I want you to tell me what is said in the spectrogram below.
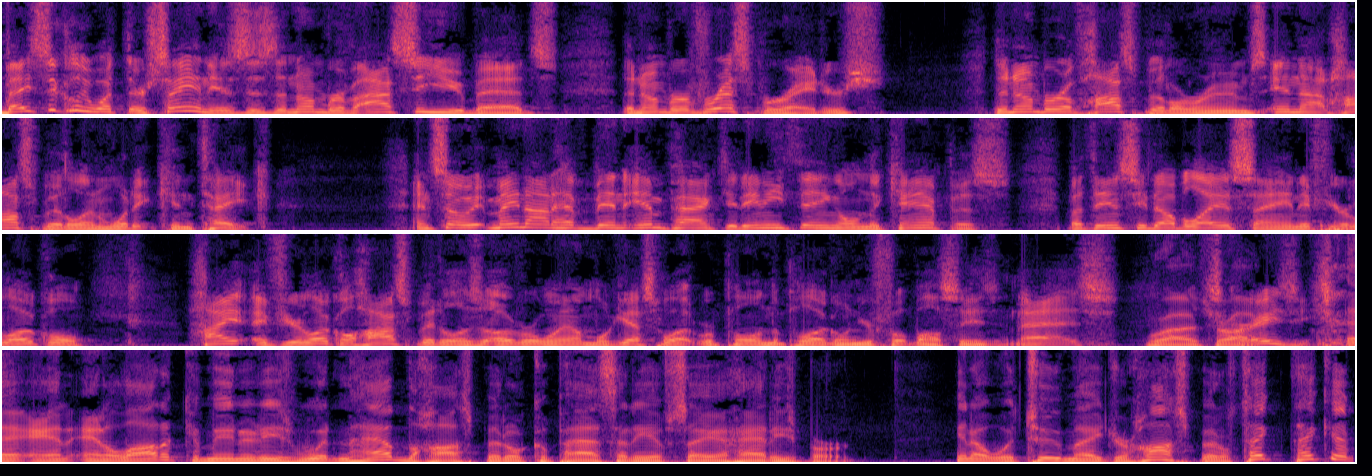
basically what they're saying is is the number of ICU beds, the number of respirators, the number of hospital rooms in that hospital and what it can take. And so it may not have been impacted anything on the campus, but the NCAA is saying if your local high, if your local hospital is overwhelmed, well, guess what? We're pulling the plug on your football season. That's Well, that's it's right. crazy. and and a lot of communities wouldn't have the hospital capacity of say a Hattiesburg. You know, with two major hospitals. Take take a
